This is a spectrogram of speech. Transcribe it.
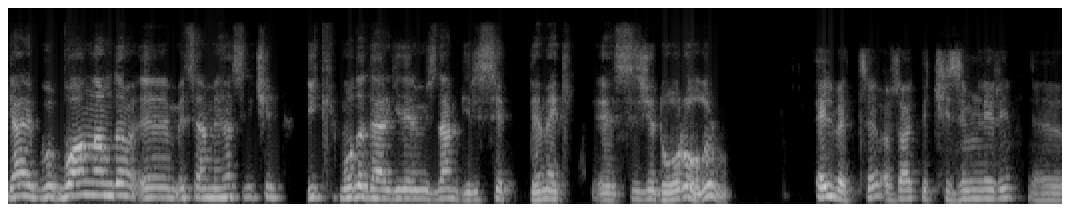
Yani bu, bu anlamda mesela Mehasin için ilk moda dergilerimizden birisi demek sizce doğru olur mu? Elbette özellikle çizimleri e,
